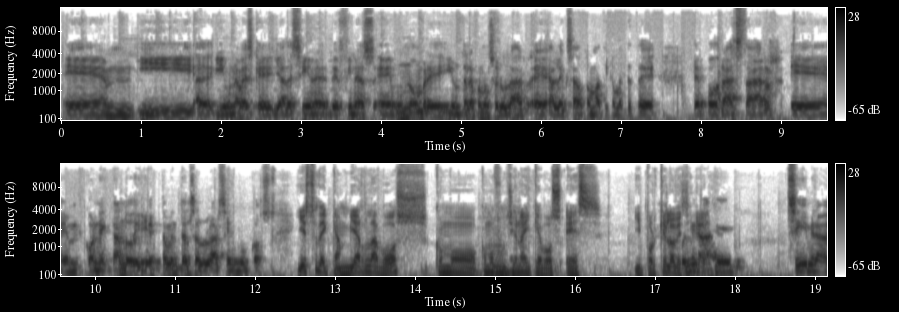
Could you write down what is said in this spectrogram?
em, eh, y, una vez que ya defines eh, un nombre y un teléfono celular, eh, Alexa automáticamente te, te podrá estar em, conectando directamente al celular sin ningún costo. Y esto de cambiar la voz, ¿cómo, cómo funciona y qué voz es? ¿Y por qué lo pues decidieron? Sí, mira,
